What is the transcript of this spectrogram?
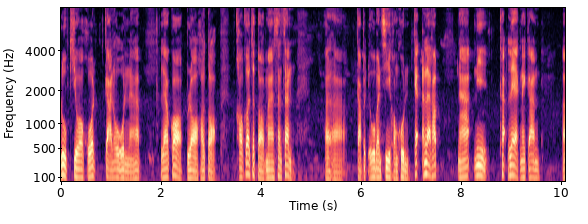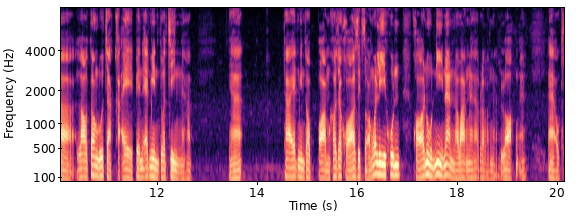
รูป QR code การโอนนะครับ แล้วก็รอเขาตอบ เขาก็จะตอบมาสั้นๆอ่ากลับไปดูบัญชีของคุณแค่นั้นแหละครับนะฮะนี่ขั้นแรกในการอ่าเราต้องรู้จักใครเป็นแอดมินตัวจริงนะครับนะฮะถ้าแอดมินตัวปลอมเขาจะขอ 12วลีคุณขอนู่นนี่นั่นระวังนะครับ ระวังนะหลอกนะอ่าโอเค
